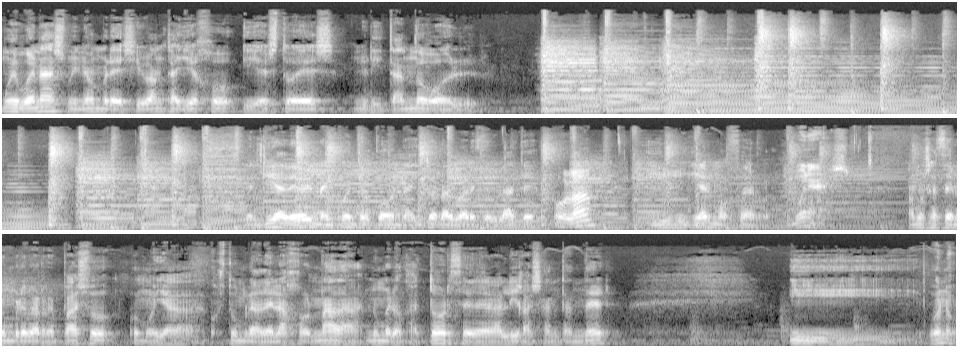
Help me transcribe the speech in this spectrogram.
Muy buenas, mi nombre es Iván Callejo y esto es Gritando Gol. El día de hoy me encuentro con Aitor Álvarez de Blate Hola. y Guillermo Ferro. Buenas. Vamos a hacer un breve repaso, como ya acostumbra, de la jornada número 14 de la Liga Santander. Y bueno,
